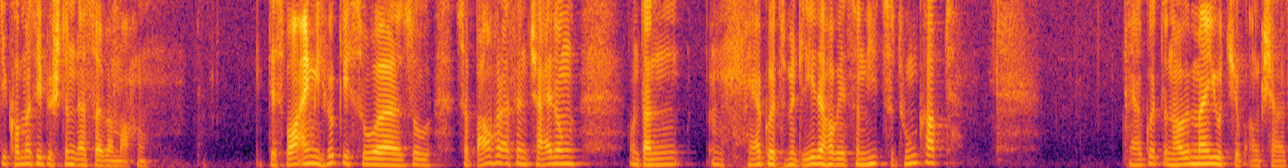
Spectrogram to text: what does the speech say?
die kann man sich bestimmt auch selber machen. Das war eigentlich wirklich so, eine, so, so eine Bauchratsentscheidung. Und dann, ja gut, mit Leder habe ich jetzt noch nie zu tun gehabt. Ja gut, dann habe ich mir YouTube angeschaut.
